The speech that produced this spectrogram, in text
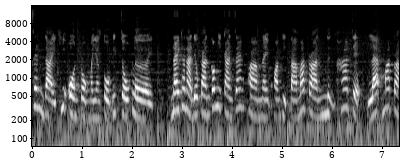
เส้นใดที่โอนตรงมายังตัวบิ๊กโจ๊กเลย ในขณะเดียวกันก็มีการแจ้งความในความผิดตามมาตรา 157 และมาตรา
